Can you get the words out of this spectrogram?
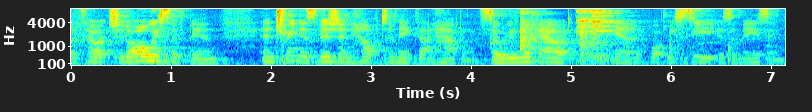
That's how it should always have been. And Trina's vision helped to make that happen. So we look out, and what we see is amazing.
